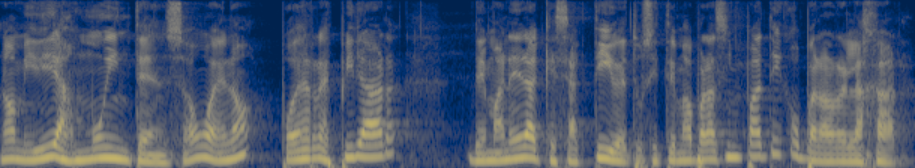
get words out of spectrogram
¿no? Mi día es muy intenso. Bueno, puedes respirar de manera que se active tu sistema parasimpático para relajar.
